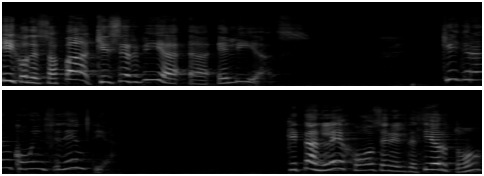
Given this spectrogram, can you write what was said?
hijo de Safat, que servía a Elías. Qué gran coincidencia. Que tan lejos en el desierto,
